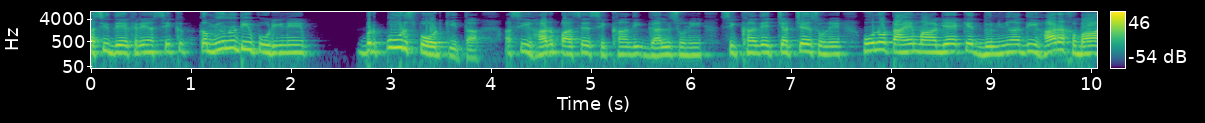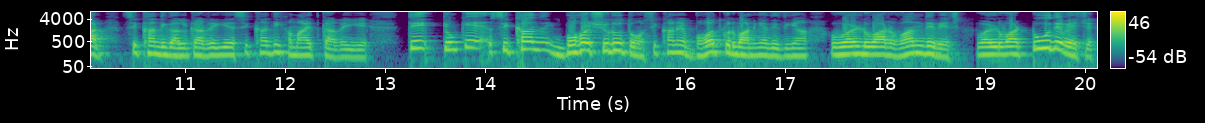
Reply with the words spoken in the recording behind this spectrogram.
ਅਸੀਂ ਦੇਖ ਰਹੇ ਹਾਂ ਸਿੱਖ ਕਮਿਊਨਿਟੀ ਪੂਰੀ ਨੇ ਭਰਪੂਰ ਸਪੋਰਟ ਕੀਤਾ। ਅਸੀਂ ਹਰ ਪਾਸੇ ਸਿੱਖਾਂ ਦੀ ਗੱਲ ਸੁਣੀ, ਸਿੱਖਾਂ ਦੇ ਚਰਚੇ ਸੁਨੇ ਹੁਣ ਉਹ ਟਾਈਮ ਆ ਗਿਆ ਕਿ ਦੁਨੀਆ ਦੀ ਹਰ ਅਖਬਾਰ ਸਿੱਖਾਂ ਦੀ ਗੱਲ ਕਰ ਰਹੀ ਹੈ, ਸਿੱਖਾਂ ਦੀ ਹਮਾਇਤ ਕਰ ਰਹੀ ਹੈ। ਤੇ ਕਿਉਂਕਿ ਸਿੱਖਾਂ ਦੇ ਬਹੁਤ ਸ਼ੁਰੂ ਤੋਂ ਸਿੱਖਾਂ ਨੇ ਬਹੁਤ ਕੁਰਬਾਨੀਆਂ ਦਿੱਤੀਆਂ ਵਰਲਡ ਵਾਰ 1 ਦੇ ਵਿੱਚ ਵਰਲਡ ਵਾਰ 2 ਦੇ ਵਿੱਚ।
